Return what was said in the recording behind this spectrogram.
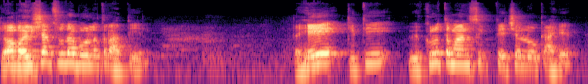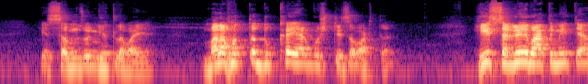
किंवा भविष्यात सुद्धा बोलत राहतील तर हे किती विकृत मानसिकतेचे लोक आहेत हे समजून घेतलं पाहिजे. मला फक्त दुःख या गोष्टीचं वाटतं. ही सगळी बातमी त्या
